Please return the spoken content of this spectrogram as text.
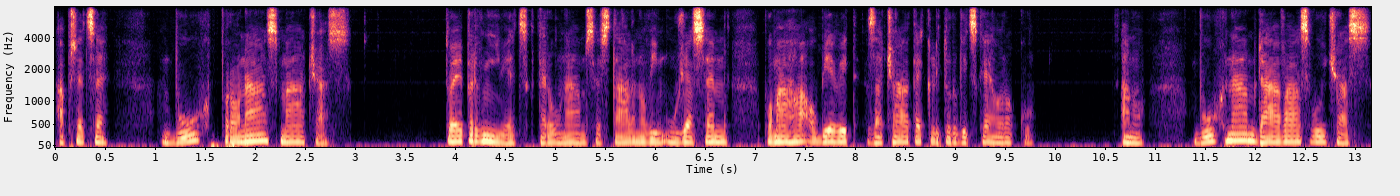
A přece Bůh pro nás má čas. To je první věc, kterou nám se stále novým úžasem pomáhá objevit začátek liturgického roku. Ano, Bůh nám dává svůj čas,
